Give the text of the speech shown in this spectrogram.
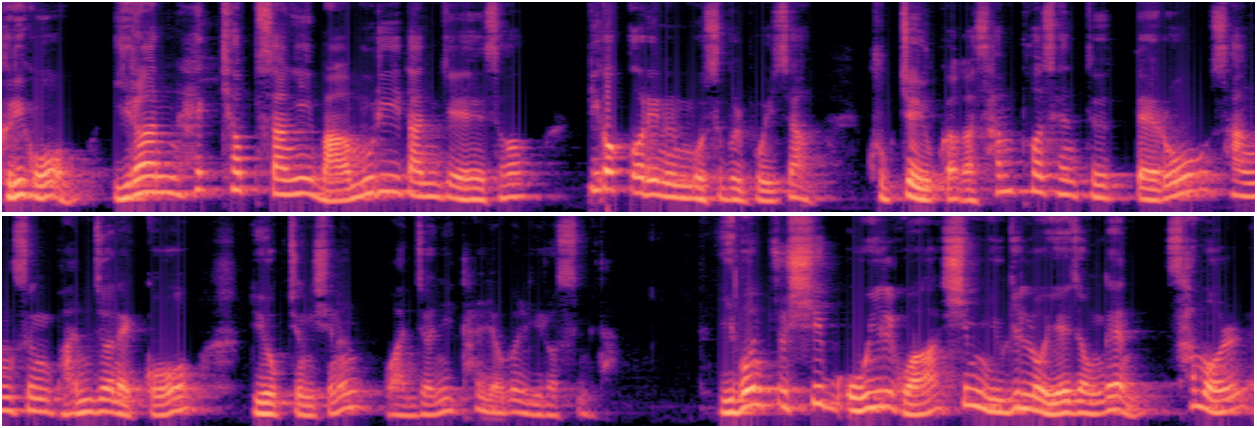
그리고 이러한 핵 협상이 마무리 단계에서 삐걱거리는 모습을 보이자 국제 유가가 3%대로 상승 반전했고 뉴욕 증시는 완전히 탄력을 잃었습니다. 이번 주 15일과 16일로 예정된 3월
